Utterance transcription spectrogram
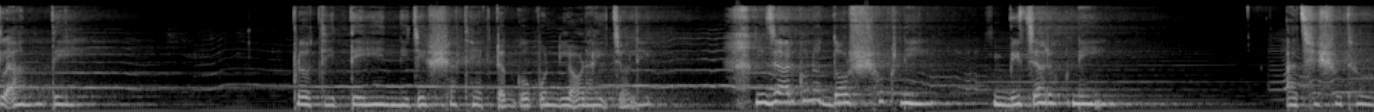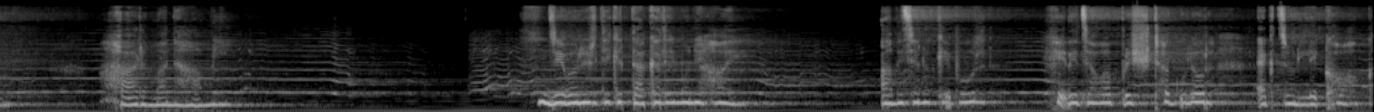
ক্লান্তি। প্রতিদিন নিজের সাথে একটা গোপন লড়াই চলে। যার কোনো দর্শক নেই, বিচারক নেই। আছে শুধু হার মানা আমি। জীবনের দিকে তাকালে মনে হয়, আমি যেন কেবল হেরে যাওয়া পৃষ্ঠাগুলোর একজন লেখক।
